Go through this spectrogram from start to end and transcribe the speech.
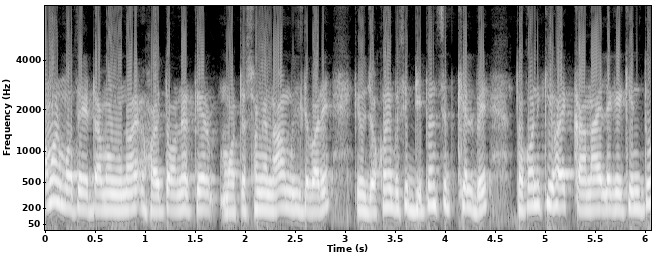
আমার মতে এটা আমার মনে হয়, হয়তো অনেকের মতের সঙ্গে নাও মিলতে পারে, কিন্তু যখনই বেশি ডিফেন্সিভ খেলবে, তখন কি হয় কানায় লেগে কিন্তু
